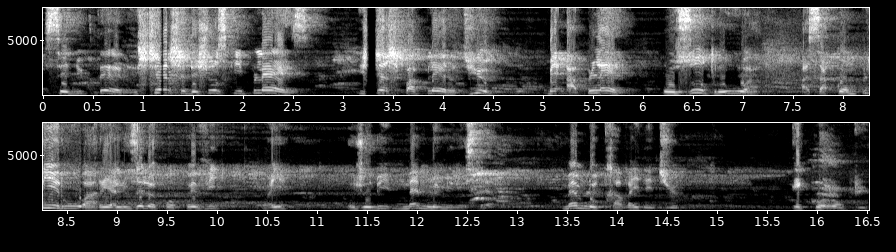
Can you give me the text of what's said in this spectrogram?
séducteurs. Ils cherchent des choses qui plaisent. Ils ne cherchent pas à plaire Dieu, mais à plaire aux autres ou à, s'accomplir ou à réaliser leur propre vie. Voyez Aujourd'hui, même le ministère, même le travail de Dieu est corrompu.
